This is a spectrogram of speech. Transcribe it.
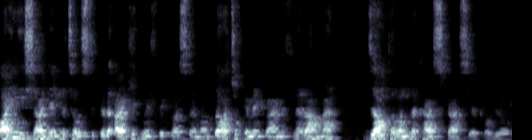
aynı iş yerlerinde çalıştıkları erkek meslektaşlarından daha çok emek vermesine rağmen cam tavanıyla karşı karşıya kalıyor.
